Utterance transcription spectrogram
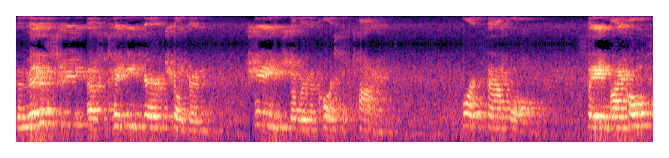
The ministry of taking care of children changed over the course of time. For example, St. Michael's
